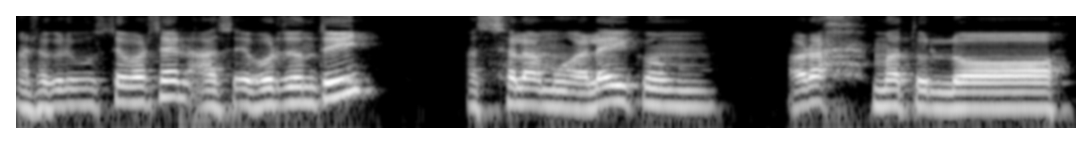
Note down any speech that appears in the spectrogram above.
আশা করি বুঝতে পারছেন। আজ এ পর্যন্তই। আসসালামু আলাইকুম রহমতুল্লাহ।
